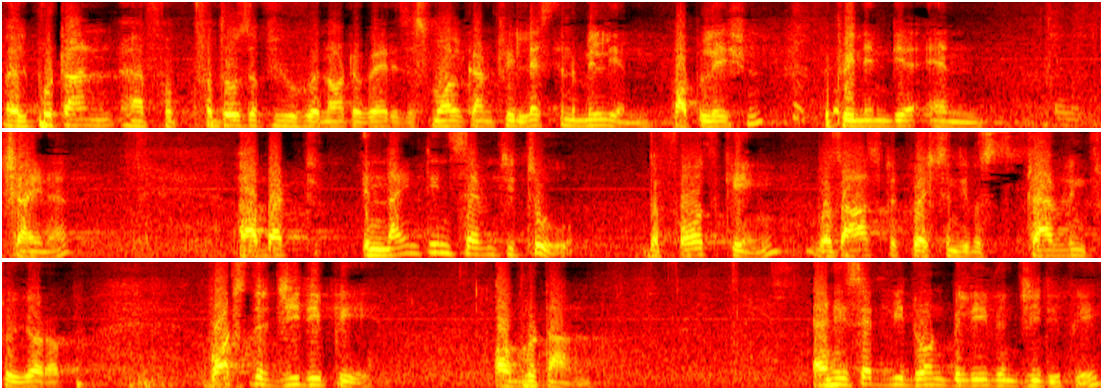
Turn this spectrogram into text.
Well, Bhutan, uh, for, for those of you who are not aware, is a small country, less than a million population between India and China. Uh, but in 1972, the fourth king was asked a question, he was traveling through Europe, what's the GDP of Bhutan? And he said, we don't believe in GDP.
